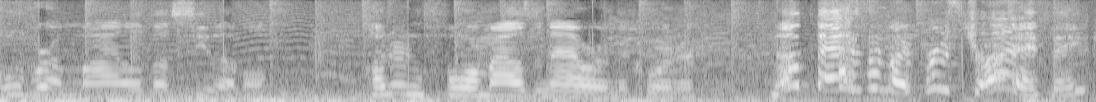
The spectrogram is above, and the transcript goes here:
over a mile above sea level. 104 miles an hour in the corner. Not bad for my first try, I think.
